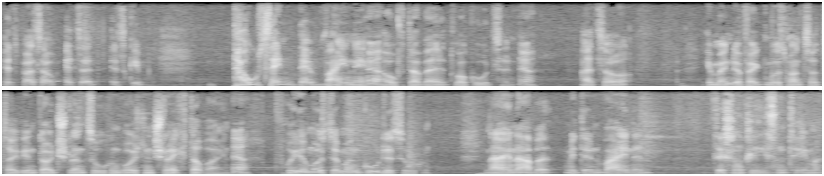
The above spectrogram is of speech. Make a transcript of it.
jetzt pass auf, jetzt, es gibt tausende Weine Ja. auf der Welt, wo gut sind. Ja. Also im Endeffekt muss man zurzeit in Deutschland suchen, wo ist ein schlechter Wein. Ja. Früher musste man gute suchen. Nein, aber mit den Weinen, das ist ein Riesenthema.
